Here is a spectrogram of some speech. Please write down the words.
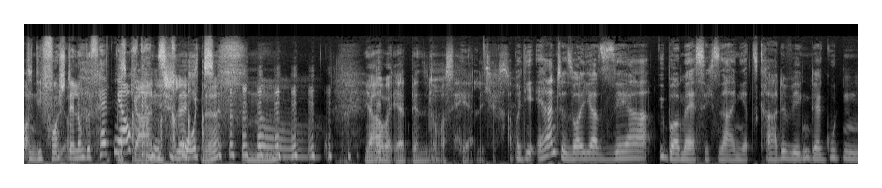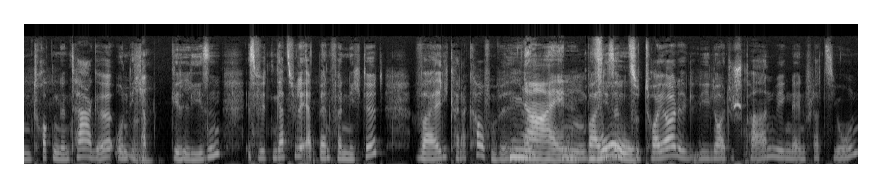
Warte, die Vorstellung gefällt mir ist auch gar ganz nicht schlecht, gut. Ne? Mhm. Ja, aber Erdbeeren sind doch was Herrliches. Aber die Ernte soll ja sehr übermäßig sein jetzt gerade wegen der guten trockenen Tage. Und mhm. ich habe gelesen, es werden ganz viele Erdbeeren vernichtet, weil die keiner kaufen will. Ne? Nein. Mhm, weil Wo? die sind zu teuer, die, die, Leute sparen wegen der Inflation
